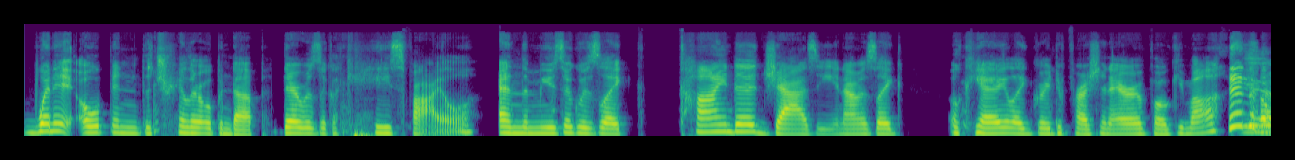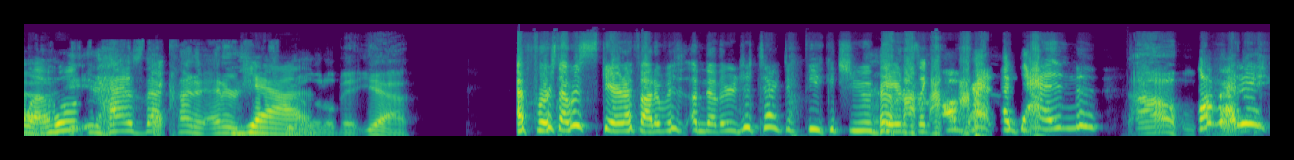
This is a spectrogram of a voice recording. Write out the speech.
when it opened, the trailer opened up, there was like a case file and the music was like kind of jazzy and I was like, okay, like Great Depression era Pokemon. yeah, Hello. it, it has that kind of energy to it yeah. a little bit yeah At first, I was scared. I thought it was another Detective Pikachu game. I was like, man, again, Oh. already,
